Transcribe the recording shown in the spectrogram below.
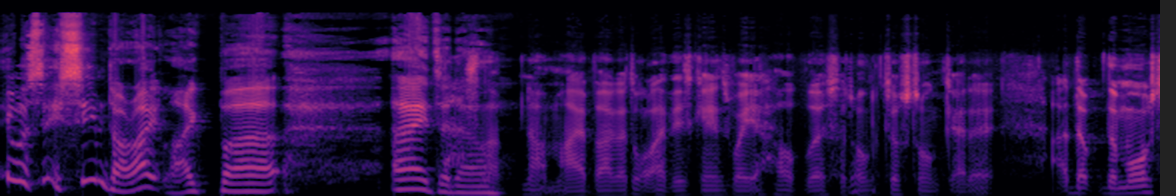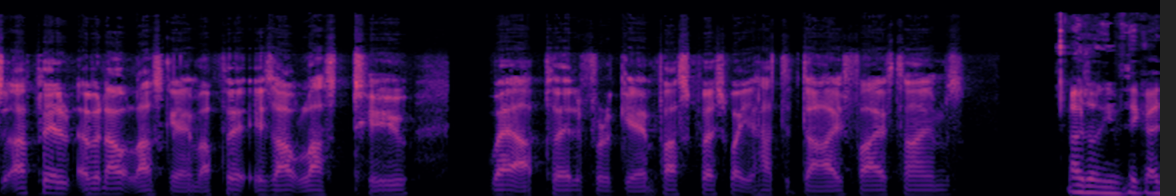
it was it seemed alright, like, but I don't That's know. not, not my bag. I don't like these games where you're helpless. I don't just don't get it. Uh, The, the most I played of an Outlast game I played is Outlast Two, where I played it for a Game Pass quest where you had to die five times. I don't even think I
